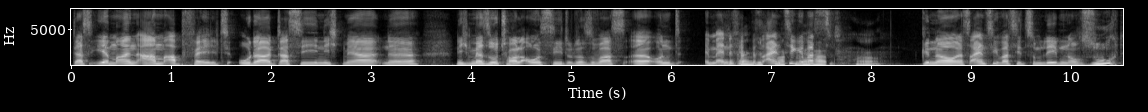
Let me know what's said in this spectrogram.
dass ihr mal ein Arm abfällt oder dass sie nicht mehr, ne, nicht mehr so toll aussieht oder sowas. Äh, und im Endeffekt Keinen das Einzige, was. Ja. Genau, das Einzige, was sie zum Leben noch sucht,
